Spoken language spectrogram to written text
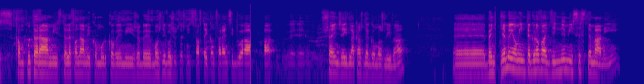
z komputerami, z telefonami komórkowymi, żeby możliwość uczestnictwa w tej konferencji była wszędzie i dla każdego możliwa. Będziemy ją integrować z innymi systemami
